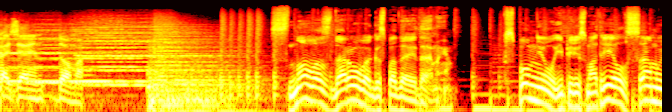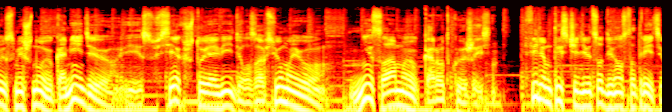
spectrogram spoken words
хозяин дома. Снова здорово, господа и дамы. Вспомнил и пересмотрел самую смешную комедию из всех, что я видел за всю мою не самую короткую жизнь. Фильм 1993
